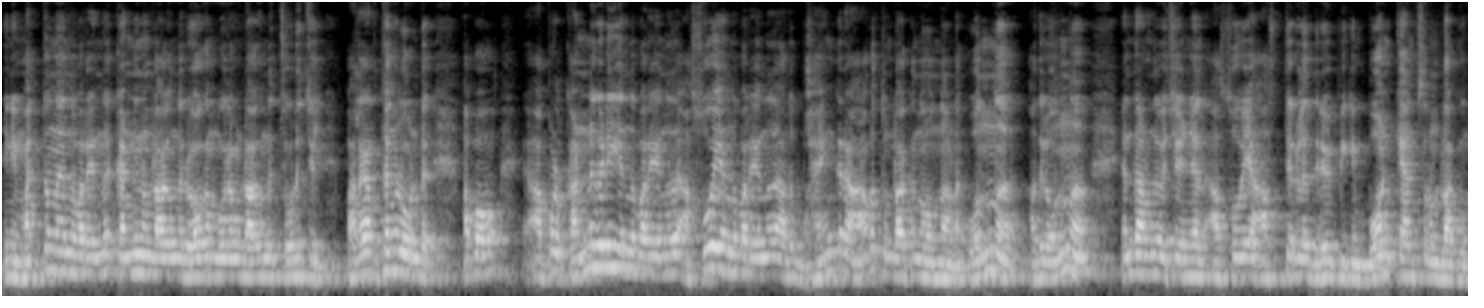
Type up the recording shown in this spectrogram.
ഇനി മറ്റൊന്ന് എന്ന് പറയുന്നത് കണ്ണിനുണ്ടാകുന്ന രോഗം മൂലം ഉണ്ടാകുന്ന ചൊറിച്ചിൽ. പല അർത്ഥങ്ങളും ഉണ്ട്. അപ്പോൾ അപ്പോൾ കണ്ണുകടി എന്ന് പറയുന്നത് അസൂയ എന്ന് പറയുന്നത് അത് ഭയങ്കര ആപത്തുണ്ടാക്കുന്ന ഒന്നാണ്. ഒന്ന് അതിലൊന്ന് എന്താണെന്ന് വെച്ച് കഴിഞ്ഞാൽ അസൂയ അസ്ഥികളെ ദ്രവിപ്പിക്കും ബോൺ ക്യാൻസർ ഉണ്ടാക്കും.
